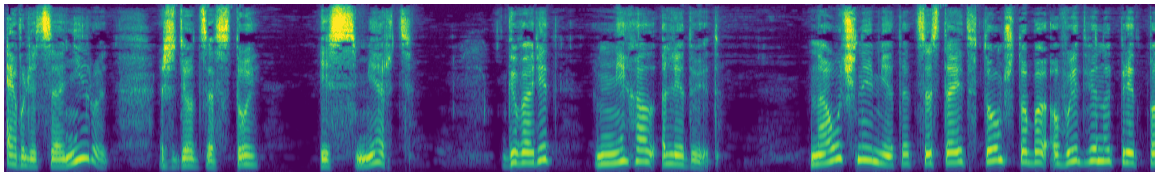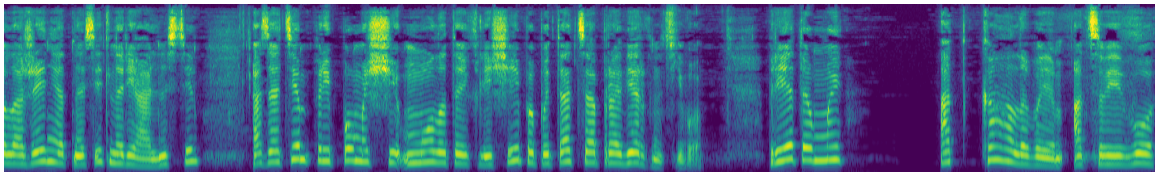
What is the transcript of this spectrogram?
эволюционирует, ждет застой и смерть. Говорит Михал Ледуид. Научный метод состоит в том, чтобы выдвинуть предположение относительно реальности, а затем при помощи молота и клещей попытаться опровергнуть его. При этом мы откалываем от своего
